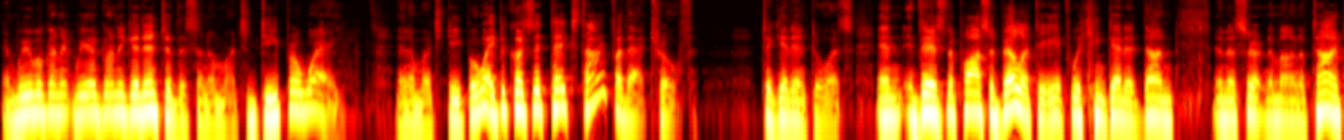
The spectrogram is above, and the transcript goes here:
and we were going to, we are going to get into this in a much deeper way, in a much deeper way, because it takes time for that truth to get into us. And there's the possibility, if we can get it done in a certain amount of time,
